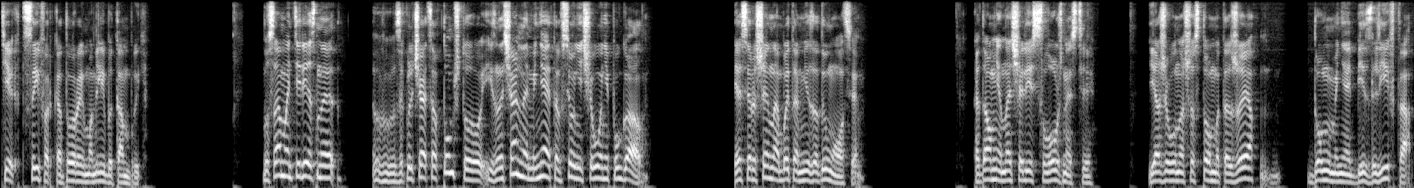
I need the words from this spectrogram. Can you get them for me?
тех цифр, которые могли бы там быть. Но самое интересное э, заключается в том, что изначально меня это все ничего не пугало. Я совершенно об этом не задумывался. Когда у меня начались сложности, я живу на шестом этаже, дом у меня без лифта,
